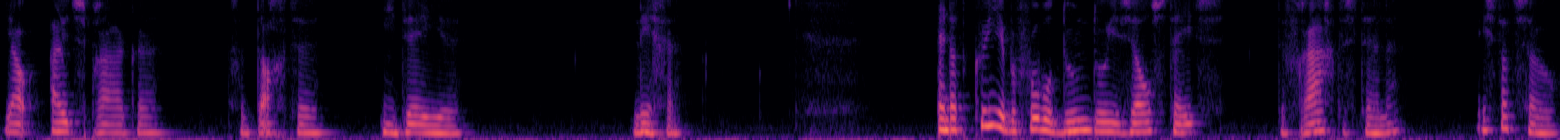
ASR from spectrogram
jouw uitspraken, gedachten, ideeën liggen. En dat kun je bijvoorbeeld doen door jezelf steeds de vraag te stellen: is dat zo?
